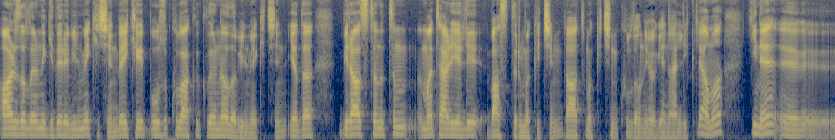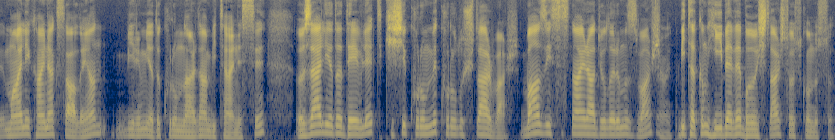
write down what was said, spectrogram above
arızalarını giderebilmek için, belki bozuk kulaklıklarını alabilmek için ya da biraz tanıtım materyali bastırmak için, dağıtmak için kullanıyor genellikle ama yine e, mali kaynak sağlayan birim ya da kurumlardan bir tanesi. Özel ya da devlet, kişi, kurum ve kuruluşlar var. Bazı istisnai radyolarımız var. Evet. Bir takım hibe ve bağışlar söz konusu.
